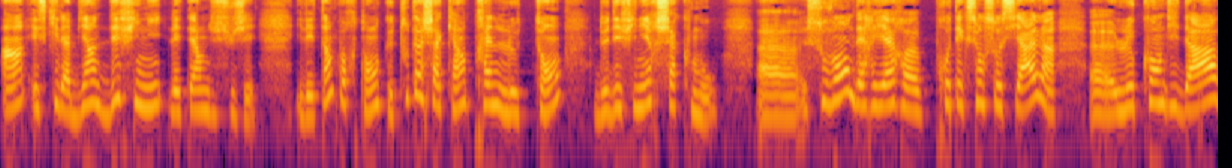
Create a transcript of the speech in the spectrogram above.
un, est-ce qu'il a bien défini les termes du sujet? Il est important que tout un chacun prenne le temps de définir chaque mot. Euh, souvent, derrière euh, protection sociale, le candidat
